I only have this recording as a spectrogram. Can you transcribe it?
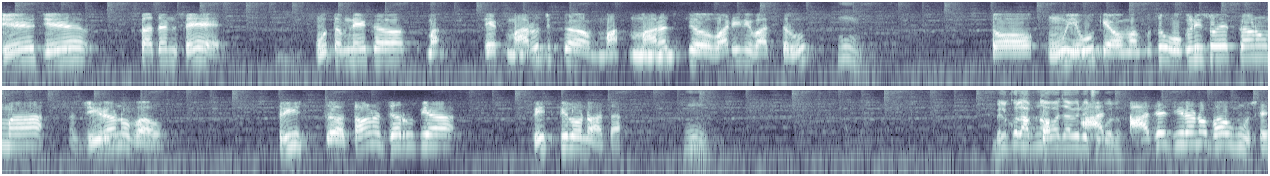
જે જે ઉત્પાદન છે હું તમને એક એક મારું જ મારા જ વાડીની વાત કરું. તો હું એવું કહેવા માંગુ છું ઓગણીસો એકાણું માં જીરાનો ભાવ ત્રીસ ત્રણ હજાર રૂપિયા વીસ કિલોના હતા. બિલકુલ આપનો અવાજ આવી રહ્યો છે બોલો. આજ- જીરાનો ભાવ શું છે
